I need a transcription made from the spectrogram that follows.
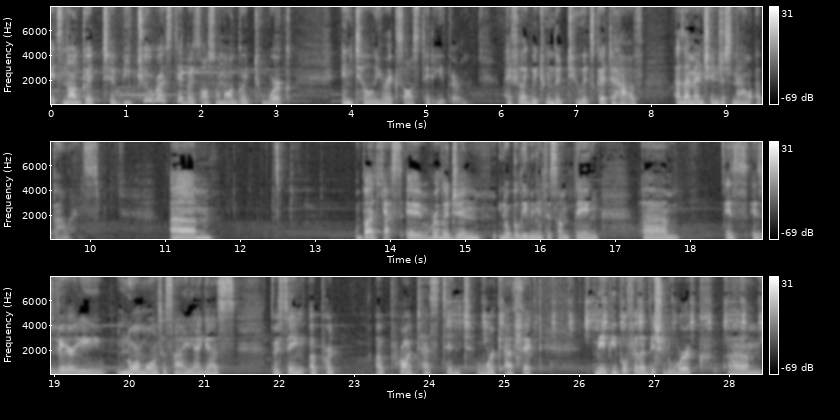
it's not good to be too rested, but it's also not good to work until you're exhausted either. I feel like between the two, it's good to have, as I mentioned just now, a balance. Um, but yes, religion, you know, believing into something, um, is is very normal in society, I guess. They're saying a pro- a Protestant work ethic made people feel that they should work um,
